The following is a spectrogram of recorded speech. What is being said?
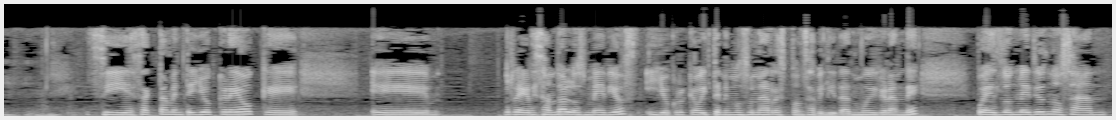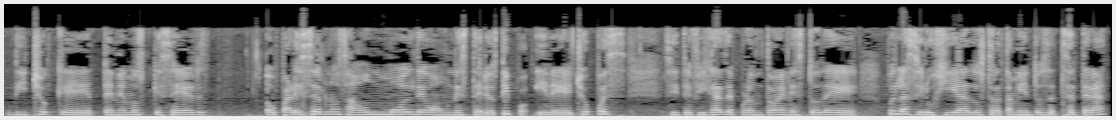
Uh -huh. Sí, exactamente. Yo creo que... Eh, regresando a los medios, y yo creo que hoy tenemos una responsabilidad muy grande, pues los medios nos han dicho que tenemos que ser o parecernos a un molde o a un estereotipo. Y de hecho, pues, si te fijas de pronto en esto de pues las cirugías, los tratamientos, etcétera,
